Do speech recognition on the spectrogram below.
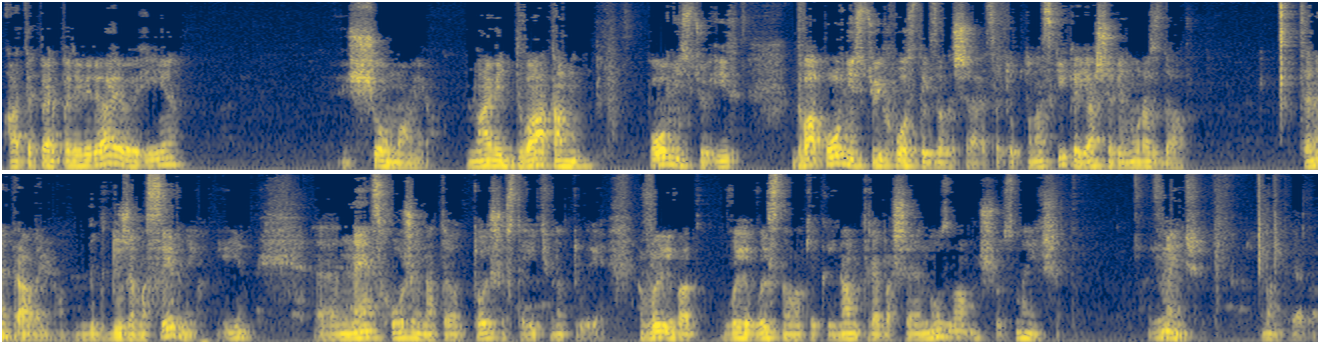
А тепер перевіряю і що маю? Навіть два там повністю і два повністю і хвостик залишається. Тобто наскільки я ширину роздав. Це неправильно. Буде дуже масивний і е, не схожий на той, що стоїть в натурі. Вивод, ви, висновок, який нам треба ширину з вами, що зменшити. Зменшити. Нам треба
